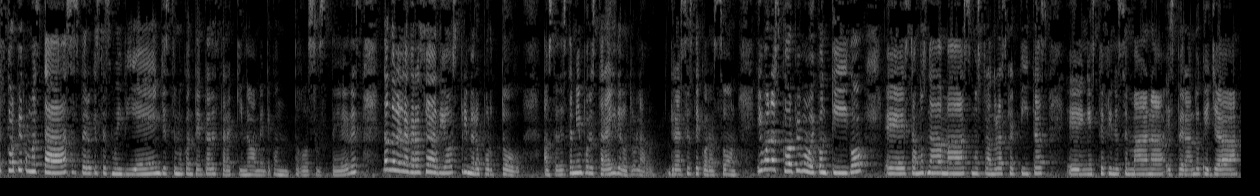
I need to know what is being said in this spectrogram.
Scorpio, ¿cómo estás? Espero que estés muy bien. Yo estoy muy contenta de estar aquí nuevamente con todos ustedes, dándole la gracia a Dios primero por todo. A ustedes también por estar ahí del otro lado. Gracias de corazón. Y bueno, Scorpio, me voy contigo. Eh, estamos nada más mostrando las cartitas en este fin de semana, esperando que ya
